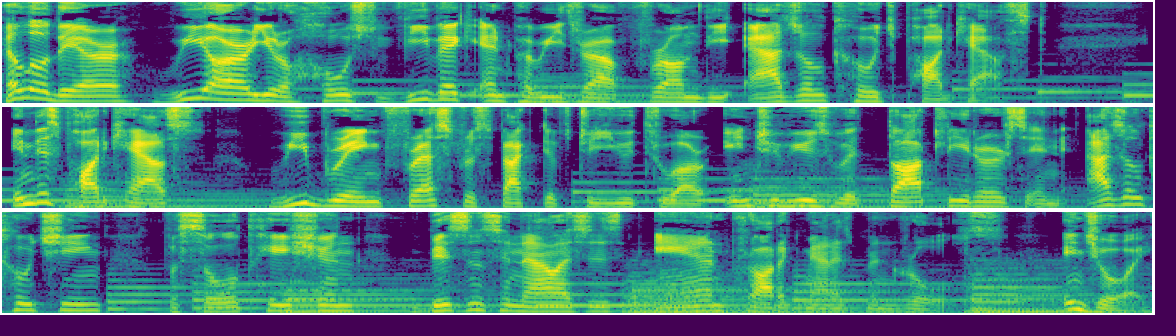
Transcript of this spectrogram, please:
Hello there. We are your hosts Vivek and Pabitra from the Agile Coach podcast. In this podcast, we bring fresh perspectives to you through our interviews with thought leaders in agile coaching, facilitation, business analysis, and product management roles. Enjoy.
